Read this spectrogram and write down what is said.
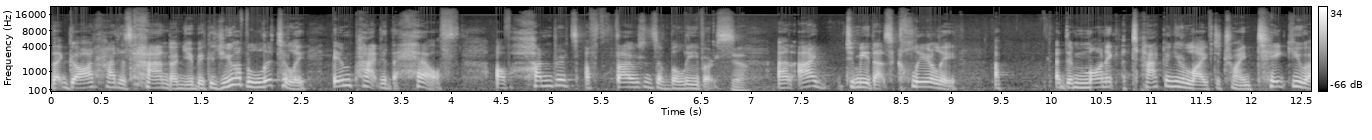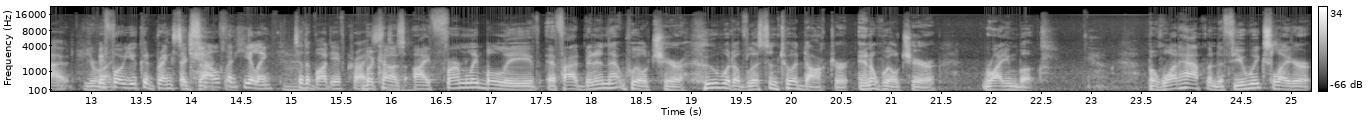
that God had his hand on you because you have literally impacted the health of hundreds of thousands of believers. Yeah. And I, to me, that's clearly a, demonic attack on your life to try and take you out You're right. before you could bring such health and healing mm. to the body of Christ. Because I firmly believe if I had been in that wheelchair, who would have listened to a doctor in a wheelchair writing books? Yeah. But what happened a few weeks later,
